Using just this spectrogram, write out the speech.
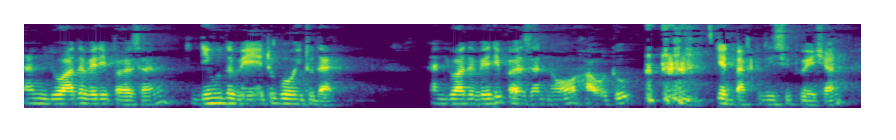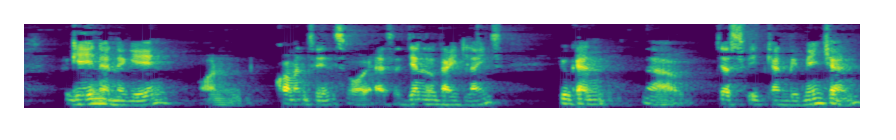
and you are the very person knew the way to go into that. And you are the very person know how to get back to the situation again and again on common sense or as a general guidelines, you can uh, just, it can be mentioned,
